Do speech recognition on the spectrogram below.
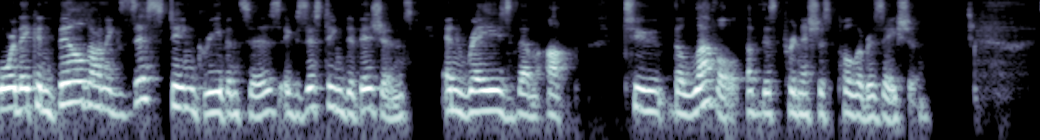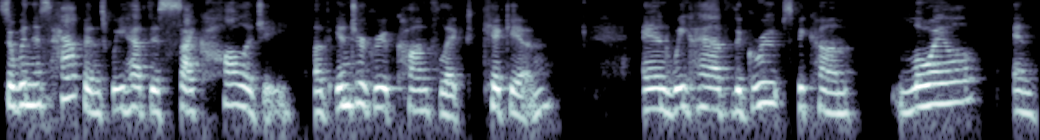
or they can build on existing grievances, existing divisions, and raise them up to the level of this pernicious polarization. So when this happens, we have this psychology of intergroup conflict kick in, and we have the groups become loyal and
